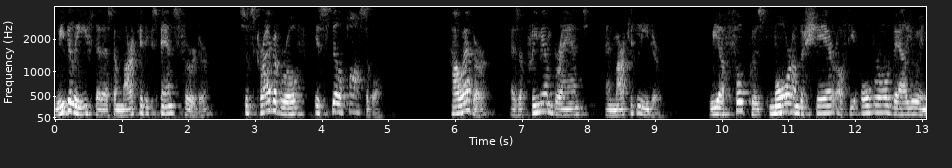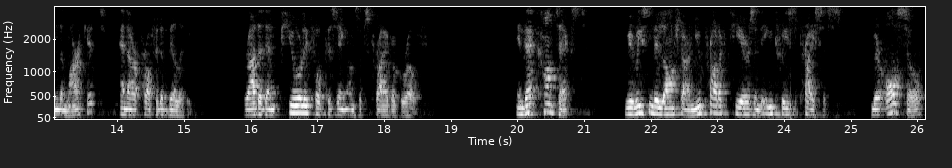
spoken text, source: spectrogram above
We believe that as the market expands further, subscriber growth is still possible. However, as a premium brand and market leader, we are focused more on the share of the overall value in the market and our profitability, rather than purely focusing on subscriber growth. In that context, we recently launched our new product tiers and increased prices. We're also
